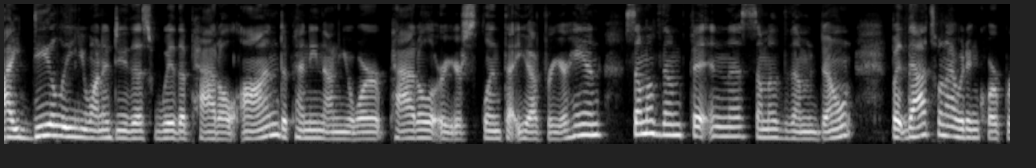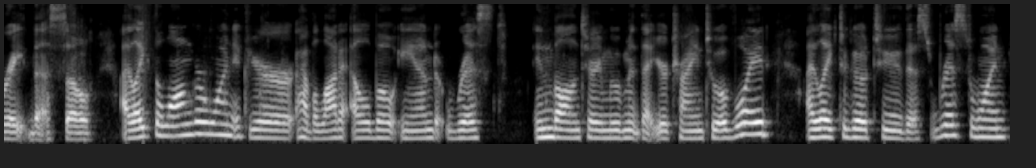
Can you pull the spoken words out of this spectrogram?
Ideally, you want to do this with a paddle on, depending on your paddle or your splint that you have for your hand. Some of them fit in this, some of them don't, but that's when I would incorporate this. So I like the longer one if you have a lot of elbow and wrist involuntary movement that you're trying to avoid. I like to go to this wrist one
